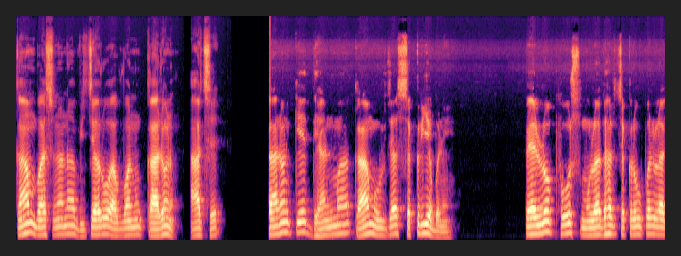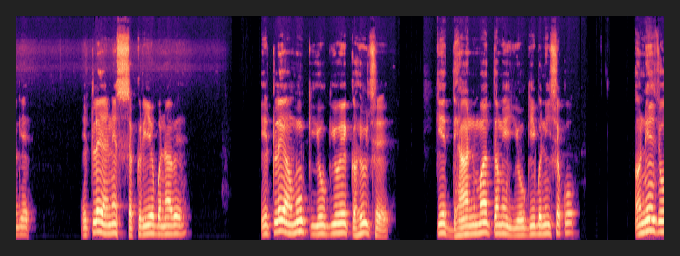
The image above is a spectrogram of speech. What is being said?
કામ વાસનાના વિચારો આવવાનું કારણ આ છે. કારણ કે ધ્યાનમાં કામ ઊર્જા સક્રિય બને. પહેલો ફોર્સ મૂલાધાર ચક્ર ઉપર લાગે એટલે એને સક્રિય બનાવે. એટલે અમુક યોગીઓએ કહ્યું છે કે ધ્યાનમાં તમે યોગી બની શકો અને જો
